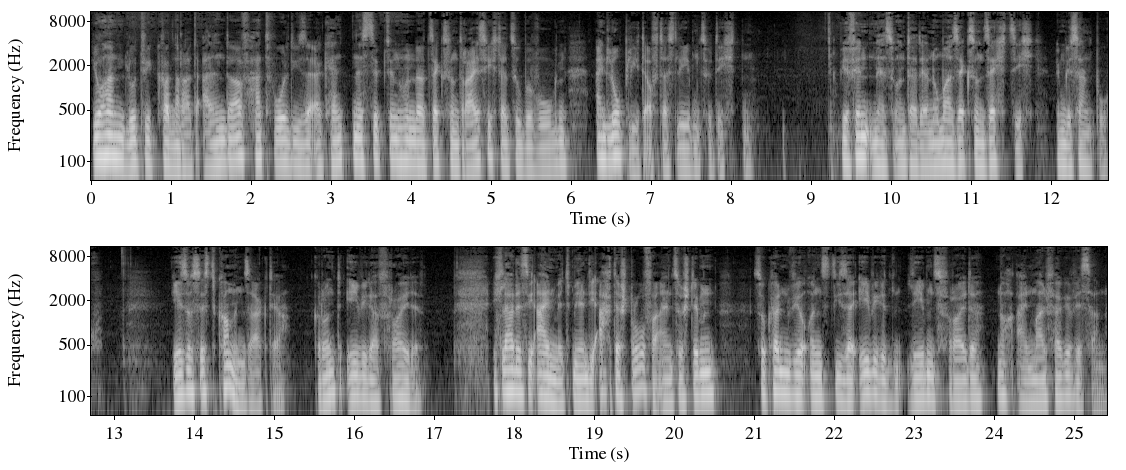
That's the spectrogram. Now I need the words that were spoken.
Johann Ludwig Konrad Allendorf hat wohl diese Erkenntnis 1736 dazu bewogen, ein Loblied auf das Leben zu dichten. Wir finden es unter der Nummer 66 im Gesangbuch. Jesus ist kommen, sagt er, Grund ewiger Freude. Ich lade Sie ein, mit mir in die achte Strophe einzustimmen so können wir uns dieser ewigen Lebensfreude noch einmal vergewissern.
